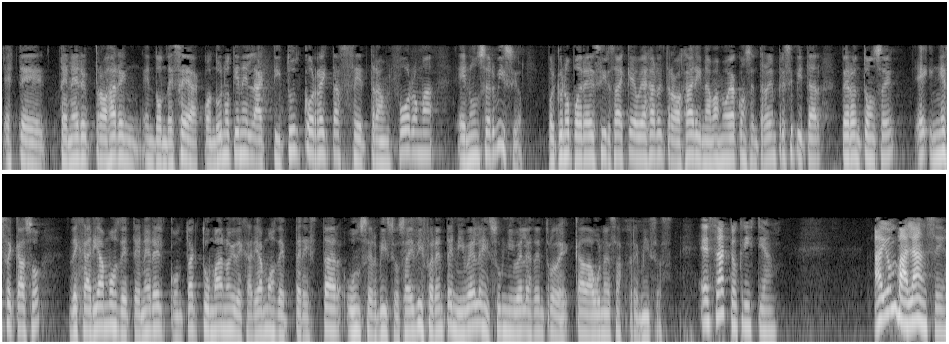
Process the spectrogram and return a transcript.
este tener trabajar en, en donde sea. Cuando uno tiene la actitud correcta se transforma en un servicio. Porque uno podría decir, ¿sabes qué? Voy a dejar de trabajar y nada más me voy a concentrar en precipitar, pero entonces, e, en ese caso, dejaríamos de tener el contacto humano y dejaríamos de prestar un servicio. O sea, hay diferentes niveles y subniveles dentro de cada una de esas premisas. Exacto, Cristian. Hay un balance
